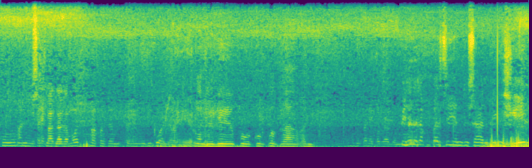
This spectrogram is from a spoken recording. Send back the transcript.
kung ano sa magagamot. Papagamot. pero Hindi ko alam. Naliliw po ko pag ah, ano. Pinadala ko kasi yan doon sa ano kay Michelle.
